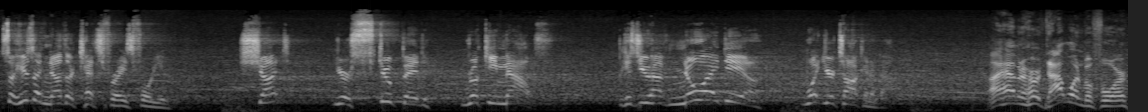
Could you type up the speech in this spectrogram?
So here's another catchphrase for you Shut your stupid rookie mouth. Because you have no idea what you're talking about. I haven't heard that one before.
